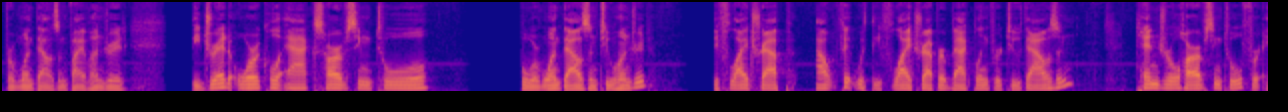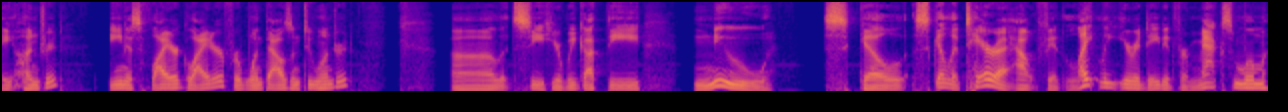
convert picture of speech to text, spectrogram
for 1,500. The Dread Oracle Axe harvesting tool for 1,200. The Fly Trap outfit with the Fly Trapper backbling for 2000, Tendril harvesting tool for 800, Venus Flyer glider for 1200. Uh, let's see here. We got the new Skele Skeletera outfit, lightly irradiated for maximum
